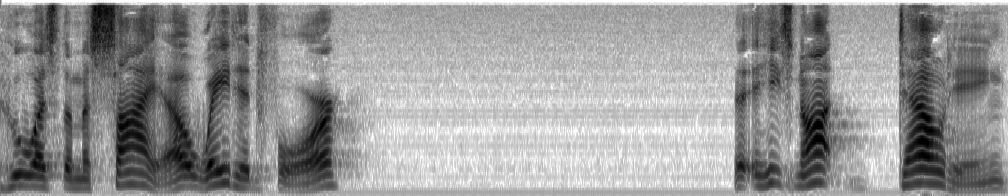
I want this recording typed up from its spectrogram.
who was the Messiah, waited for. He's not doubting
